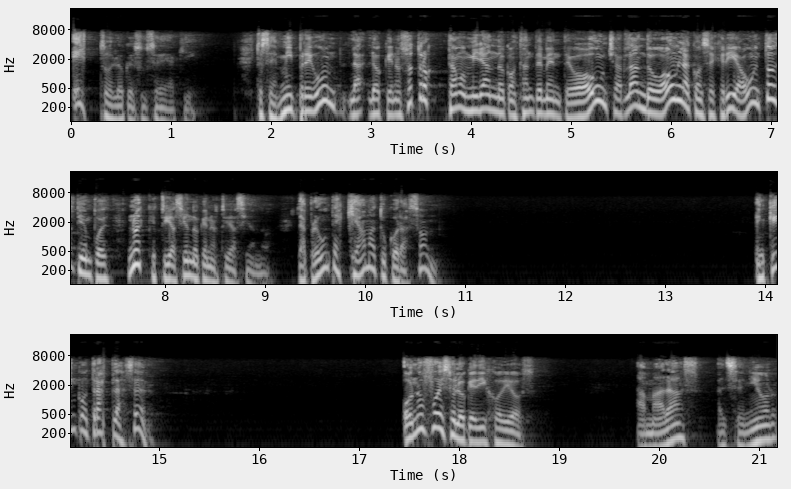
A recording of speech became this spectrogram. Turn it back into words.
Esto es lo que sucede aquí. Entonces, mi pregunta, lo que nosotros estamos mirando constantemente, o aún charlando, o aún la consejería, o aún todo el tiempo, es, no es que estoy haciendo que no estoy haciendo. La pregunta es ¿qué ama tu corazón. ¿En qué encontrás placer? ¿O no fue eso lo que dijo Dios? Amarás al Señor,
